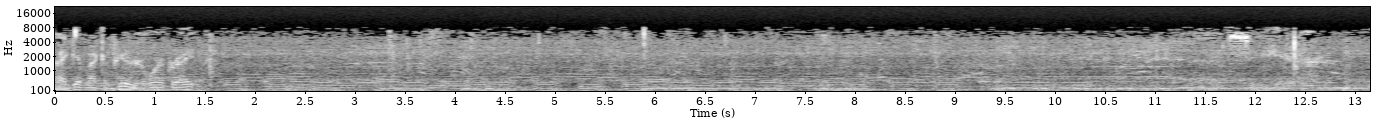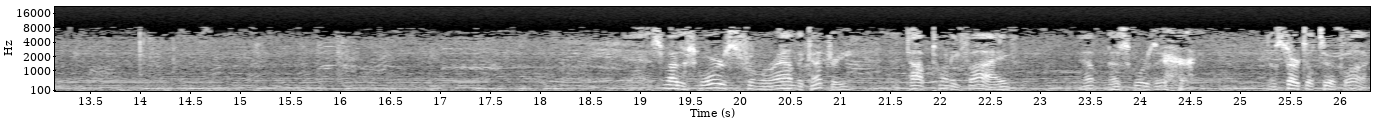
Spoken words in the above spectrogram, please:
I get my computer to work right. Some other scores from around the country. The top 25. Yep, no scores there. They'll start till 2 o'clock.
